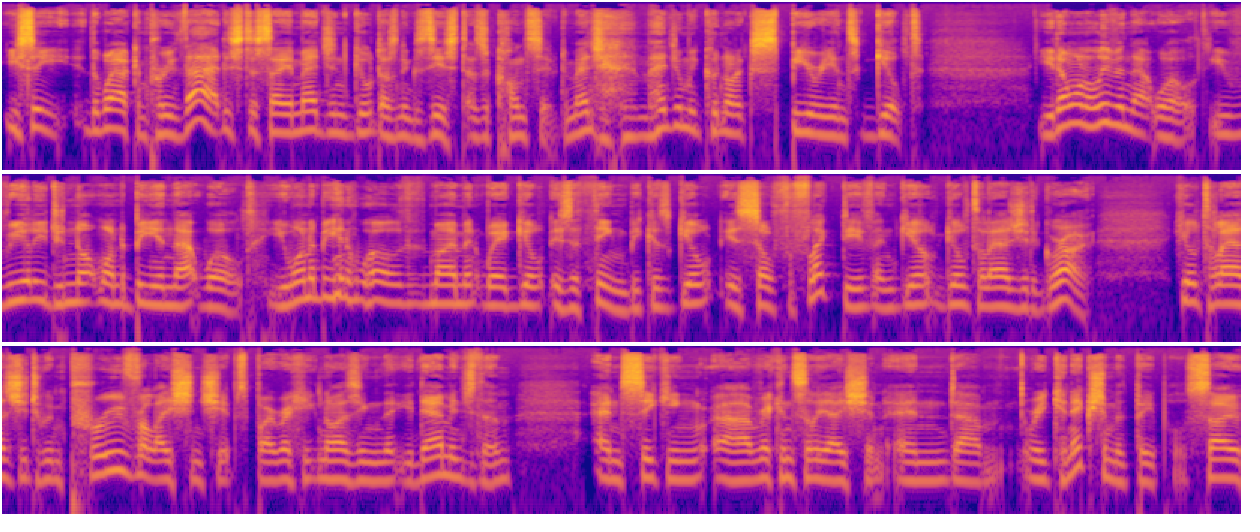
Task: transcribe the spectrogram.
You see, the way I can prove that is to say, imagine guilt doesn't exist as a concept. Imagine, imagine we could not experience guilt. You don't want to live in that world. You really do not want to be in that world. You want to be in a world at the moment where guilt is a thing because guilt is self reflective and guilt, guilt allows you to grow. Guilt allows you to improve relationships by recognizing that you damage them and seeking uh, reconciliation and um, reconnection with people. So,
